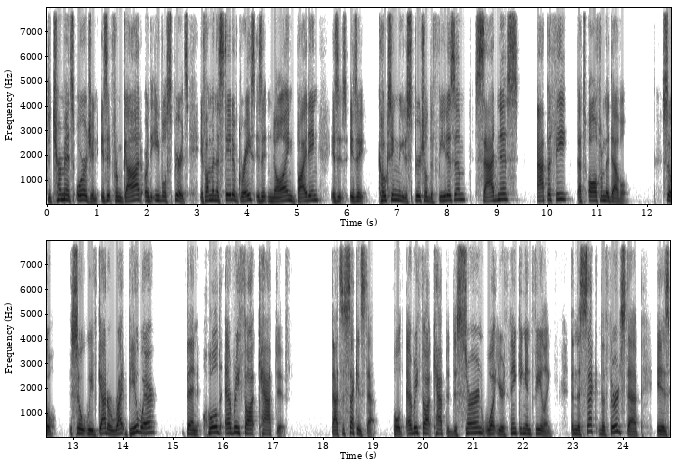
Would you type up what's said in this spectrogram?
Determine its origin. Is it from god or the evil spirits? If i'm in a state of grace is it gnawing biting? Is it is it coaxing me to spiritual defeatism, sadness, apathy, that's all from the devil. So so we've got to right be aware, then hold every thought captive. That's the second step. Hold every thought captive. Discern what you're thinking and feeling. Then the sec the third step is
